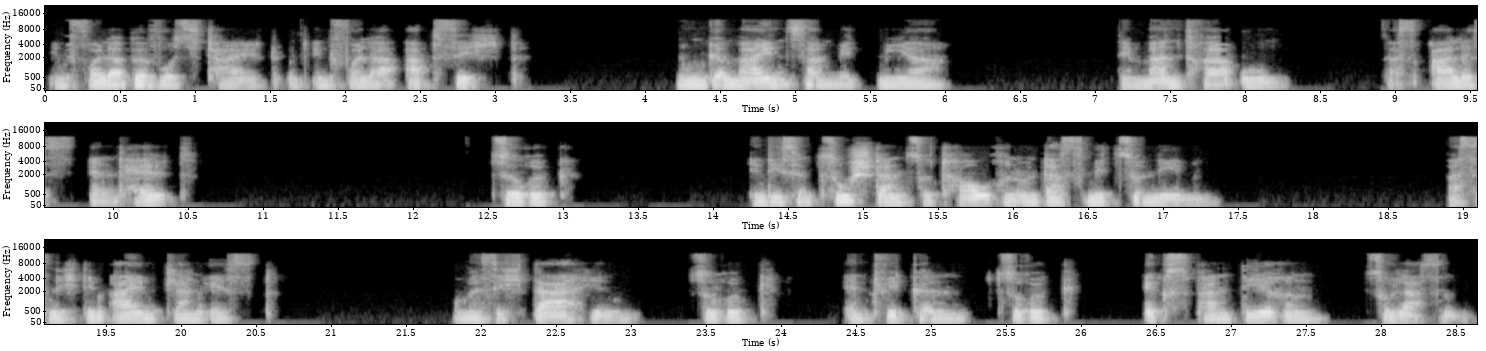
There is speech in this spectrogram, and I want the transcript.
in voller Bewusstheit und in voller Absicht, nun gemeinsam mit mir dem Mantra um, das alles enthält, zurück in diesen Zustand zu tauchen und das mitzunehmen, was nicht im Einklang ist, um es sich dahin zurück entwickeln, zurück expandieren zu lassen.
